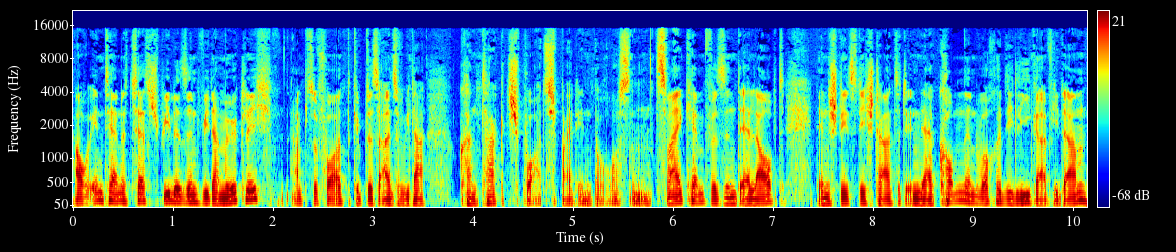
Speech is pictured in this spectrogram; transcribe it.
Auch interne Testspiele sind wieder möglich. Ab sofort gibt es also wieder Kontaktsport bei den Borussen. Zweikämpfe sind erlaubt, denn schließlich startet in der kommenden Woche die Liga wieder.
